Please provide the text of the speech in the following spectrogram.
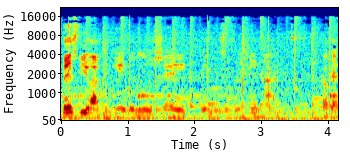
best view I can get with a little shade. It is freaking hot. Okay.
